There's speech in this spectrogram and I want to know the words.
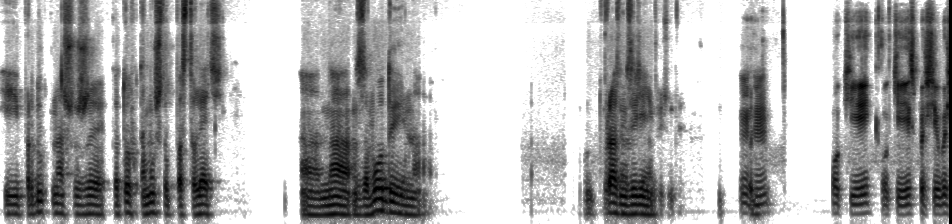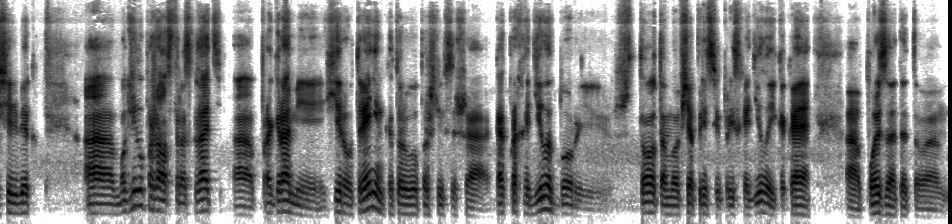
и продукт наш уже готов к тому, чтобы поставлять а, на заводы, на вот разные заведения. то есть, Вот. Мгм. Окей, окей, спасибо, Серебек. А могли бы, пожалуйста, рассказать о программе Hero Training, которую вы прошли в США? Как проходил отбор и что там вообще, в принципе, происходило и какая а, польза от этого м,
